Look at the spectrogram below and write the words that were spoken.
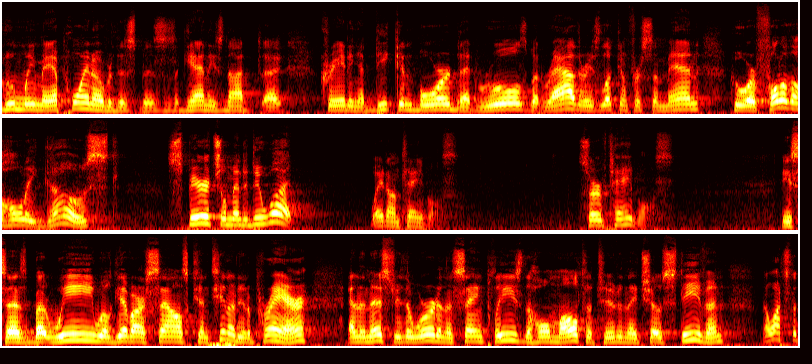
whom we may appoint over this business. Again, he's not uh, creating a deacon board that rules, but rather he's looking for some men who are full of the Holy Ghost, spiritual men to do what? Wait on tables, serve tables. He says, But we will give ourselves continually to prayer and the ministry of the word, and the saying pleased the whole multitude, and they chose Stephen. Now, watch the,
